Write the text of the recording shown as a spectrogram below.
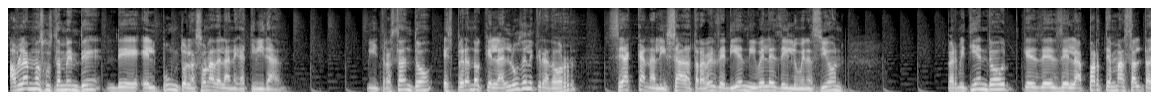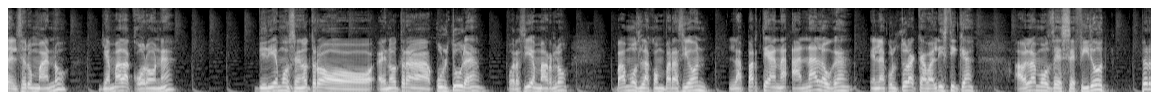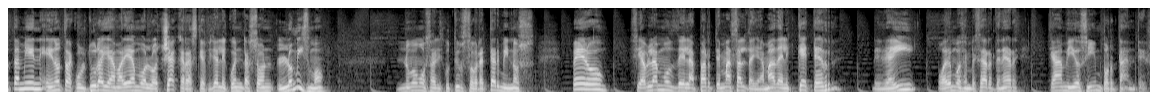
hablamos justamente del punto, la zona de la negatividad. Mientras tanto, esperando que la luz del Creador sea canalizada a través de 10 niveles de iluminación, permitiendo que desde la parte más alta del ser humano, llamada corona, diríamos en, otro, en otra cultura, por así llamarlo, vamos la comparación, la parte análoga en la cultura cabalística, hablamos de Sefirot, pero también en otra cultura llamaríamos los chakras, que al final de cuentas son lo mismo, no vamos a discutir sobre términos, pero si hablamos de la parte más alta llamada el Keter, desde ahí podemos empezar a tener cambios importantes.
